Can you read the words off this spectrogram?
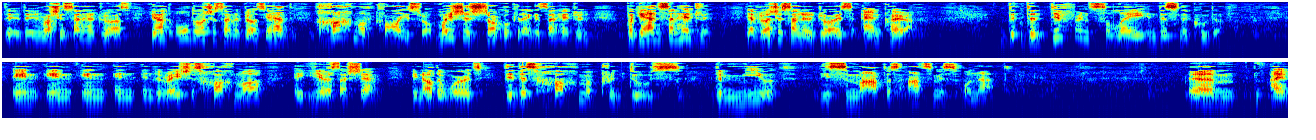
the, the Rosh Sanhedros. You had all the Rosh Sanhedros. You had Chachma of Klal Yisrael. Moshe Shokol Kedega Sanhedrin, but you had the Sanhedrin. You had Rosh Sanhedros and Korach. The, the difference lay in this Nakuda, in, in, in, in, in the Rashis Chachma, eh, Yiras Hashem. In other words, did this Chachma produce the Miyut, the Smartus Atzmis or not? Um, I,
